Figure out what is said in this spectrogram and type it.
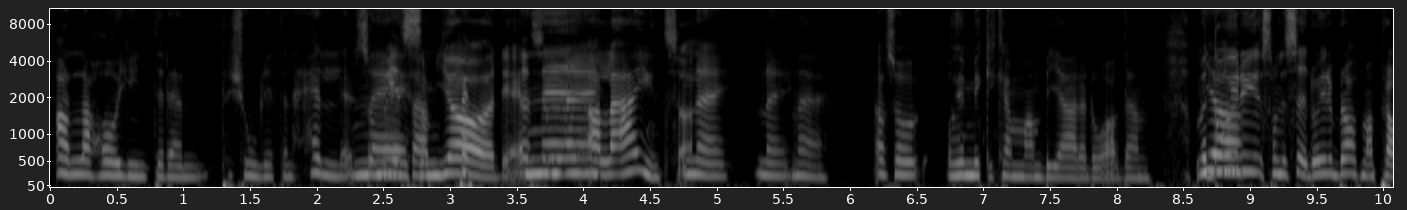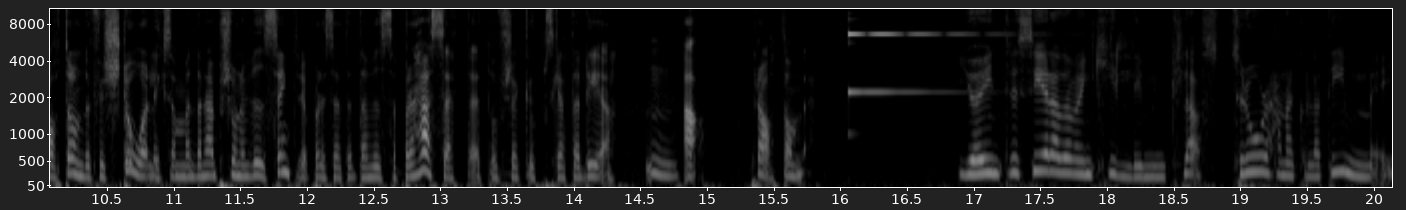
alla har ju inte den personligheten heller. Som nej, är så som gör det. alltså, nej, nej. alla är ju inte så. Nej, nej. Nej. Alltså, Och hur mycket kan man begära då av den? Men då Ja. är det ju som du säger, då är det bra att man pratar om det och förstår liksom. Men den här personen visar inte det på det sättet, den visar på det här sättet och försöker uppskatta det. mm. Prata om det. Jag är intresserad av en kille i min klass. Tror han har kollat in mig.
